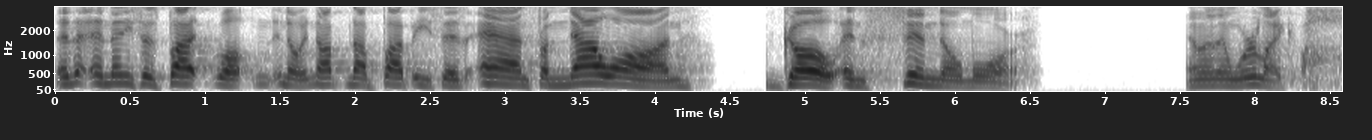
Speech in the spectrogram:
and, and then he says, but, well, no, not, not but, but he says, and from now on, go and sin no more. And then we're like, oh,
